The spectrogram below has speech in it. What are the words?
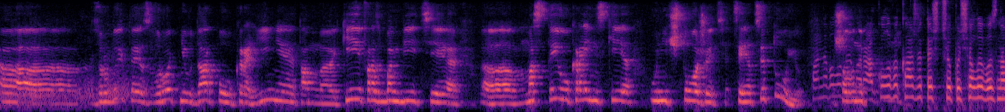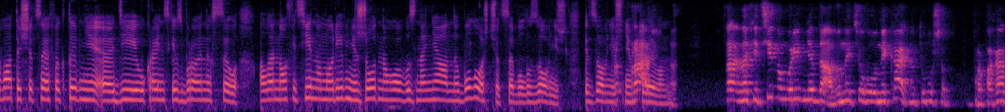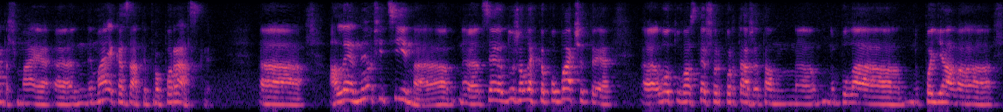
зробити зворотній удар по Україні, там е, Київ розбомбіть, мости українські унічтожить. Це я цитую. Пане Що вони- а коли ви кажете, що почали визнавати, що це ефективні дії українських збройних сил, але на офіційному рівні жодного визнання не було, що це було зовніш під зовнішнім впливом. На офіційному рівні да, вони цього уникають, ну тому що пропаганда ж має е, не має казати про поразки. Е, Але неофіційно е, це дуже легко побачити. От у вас теж в репортажі там була поява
